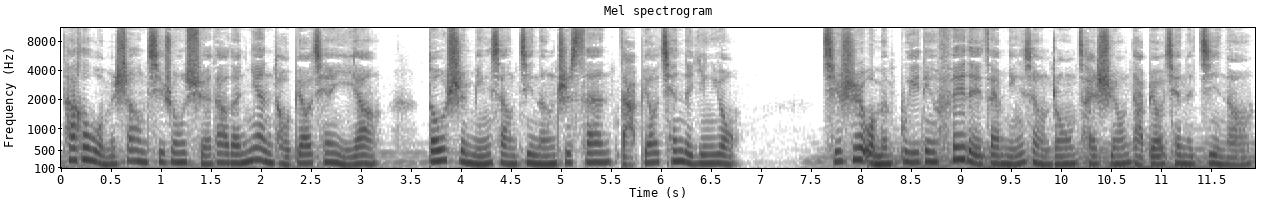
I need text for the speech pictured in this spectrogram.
它和我们上期中学到的“念头”标签一样，都是冥想技能之三打标签的应用。其实我们不一定非得在冥想中才使用打标签的技能，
